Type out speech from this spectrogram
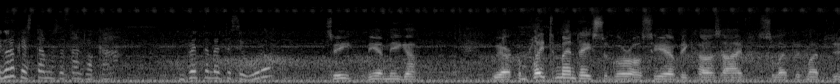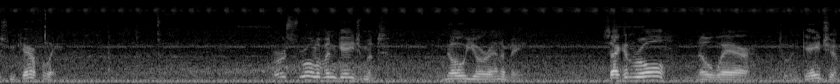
¿Estás a salvo acá? ¿Completamente seguro? See, mi amiga, we are completamente seguros here because I've selected my position carefully. First rule of engagement, know your enemy. Second rule, know where to engage him.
